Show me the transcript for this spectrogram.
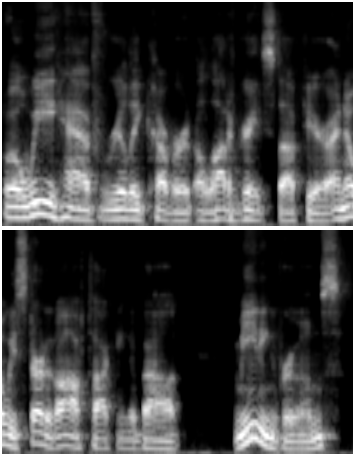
Well, we have really covered a lot of great stuff here. I know we started off talking about meeting rooms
